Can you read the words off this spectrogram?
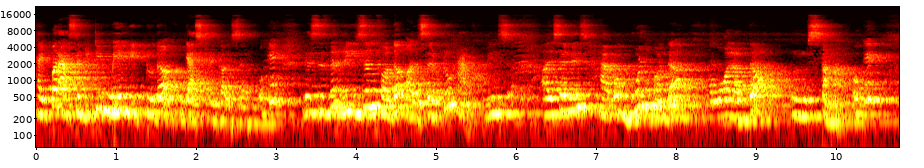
hyperacidity may lead to the gastric ulcer. Okay? This is the reason for the ulcer to have means ulcer means have a wound on the wall of the um, stomach. Okay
